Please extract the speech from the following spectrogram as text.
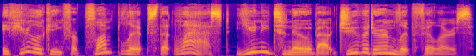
If you're looking for plump lips that last, you need to know about Juvederm lip fillers.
